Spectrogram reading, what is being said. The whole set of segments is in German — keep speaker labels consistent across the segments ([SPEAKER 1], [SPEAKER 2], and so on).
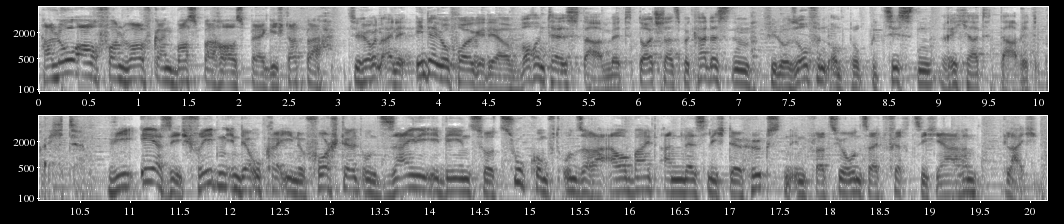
[SPEAKER 1] Hallo auch von Wolfgang Bosbach aus Bergisch Gladbach.
[SPEAKER 2] Sie hören eine Interviewfolge der Wochentester mit Deutschlands bekanntesten Philosophen und Publizisten Richard David Brecht.
[SPEAKER 1] Wie er sich Frieden in der Ukraine vorstellt und seine Ideen zur Zukunft unserer Arbeit anlässlich der höchsten Inflation seit 40 Jahren gleich.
